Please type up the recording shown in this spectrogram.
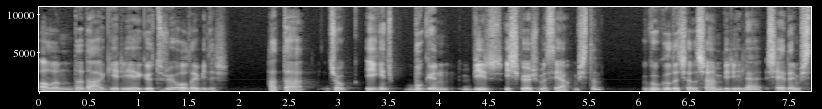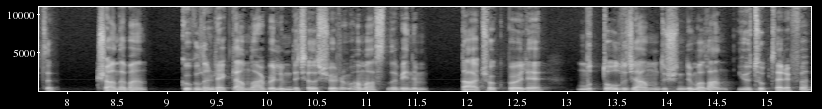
alanında daha geriye götürüyor olabilir. Hatta çok ilginç bugün bir iş görüşmesi yapmıştım. Google'da çalışan biriyle şey demişti. Şu anda ben Google'ın reklamlar bölümünde çalışıyorum ama aslında benim daha çok böyle mutlu olacağımı düşündüğüm alan YouTube tarafı.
